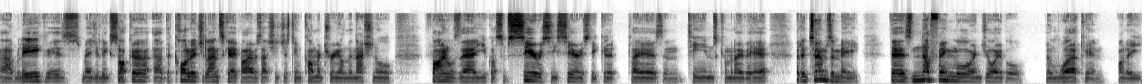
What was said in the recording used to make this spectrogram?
um, league is Major League Soccer. Uh, the college landscape, I was actually just in commentary on the national finals there. You've got some seriously, seriously good players and teams coming over here. But in terms of me, there's nothing more enjoyable than working on a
